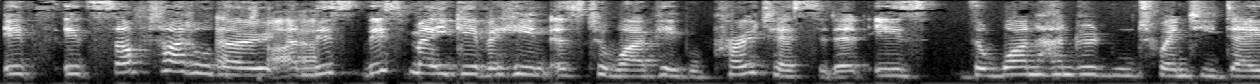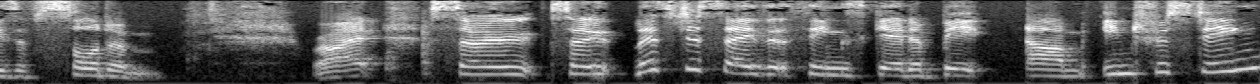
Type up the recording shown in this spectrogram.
it's it's subtitled though, and this this may give a hint as to why people protested it. Is the 120 Days of Sodom, right? So so let's just say that things get a bit um, interesting.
